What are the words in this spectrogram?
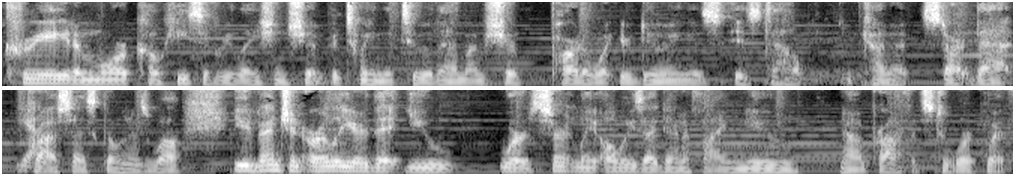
create a more cohesive relationship between the two of them. I'm sure part of what you're doing is is to help kind of start that Yeah. process going as well. You'd mentioned earlier that you were certainly always identifying new nonprofits to work with.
